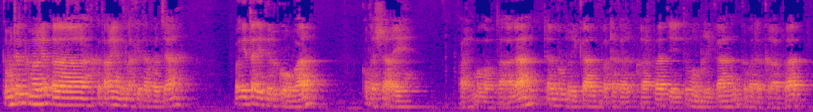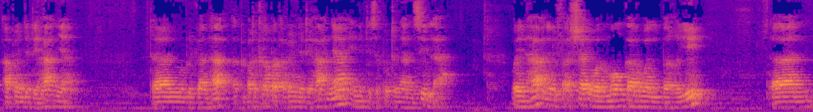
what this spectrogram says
Kemudian kemarin uh, keterangan yang telah kita baca Wa'ita idil kurban Kota syarih Rahimullah Ta'ala Dan memberikan kepada kerabat Yaitu memberikan kepada kerabat Apa yang jadi haknya. Dan memberikan hak kepada kerabat Apa yang jadi haknya Ini disebut dengan silah Wa'inha anil fa'asyai wal munkar wal baghi Dan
